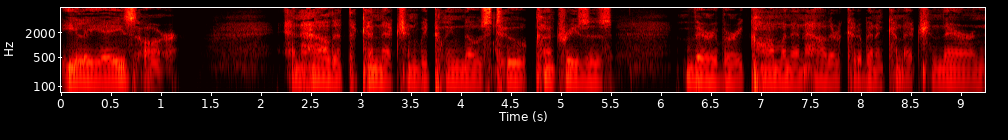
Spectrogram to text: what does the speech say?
Eleazar, and how that the connection between those two countries is very, very common, and how there could have been a connection there, and,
